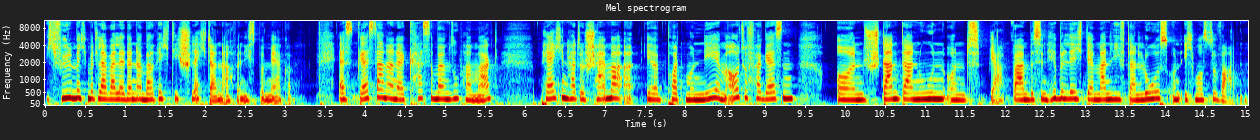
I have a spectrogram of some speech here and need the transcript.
Ich fühle mich mittlerweile dann aber richtig schlecht danach, wenn ich es bemerke. Erst gestern an der Kasse beim Supermarkt. Pärchen hatte scheinbar ihr Portemonnaie im Auto vergessen und stand da nun und ja, war ein bisschen hibbelig. Der Mann lief dann los und ich musste warten.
